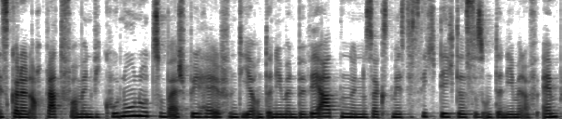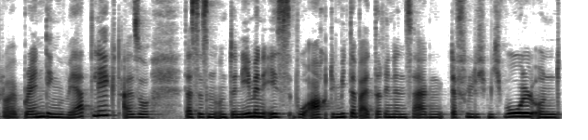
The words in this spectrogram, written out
Es können auch Plattformen wie Kununu zum Beispiel helfen, die ja Unternehmen bewerten. Wenn du sagst, mir ist es das wichtig, dass das Unternehmen auf Employer Branding Wert legt, also dass es ein Unternehmen ist, wo auch die Mitarbeiterinnen sagen, da fühle ich mich wohl und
